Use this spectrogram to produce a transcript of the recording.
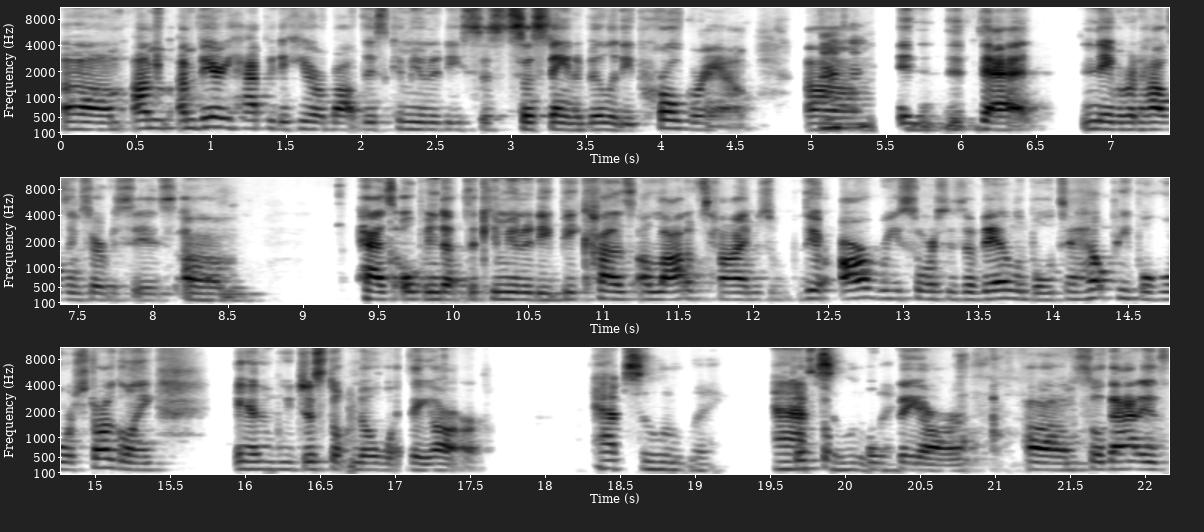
um, I'm, I'm very happy to hear about this community sustainability program um, mm-hmm. and that neighborhood housing services um, has opened up the community because a lot of times there are resources available to help people who are struggling and we just don't know what they are. Absolutely. Absolutely, they are. Um, so that is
